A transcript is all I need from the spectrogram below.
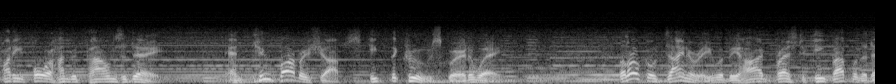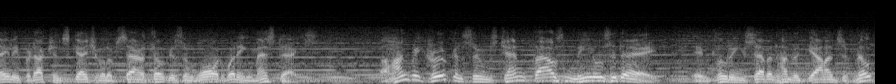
2,400 pounds a day. And two barber shops keep the crew squared away. The local dinery would be hard-pressed to keep up with the daily production schedule of Saratoga's award-winning decks. A hungry crew consumes 10,000 meals a day, including 700 gallons of milk,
